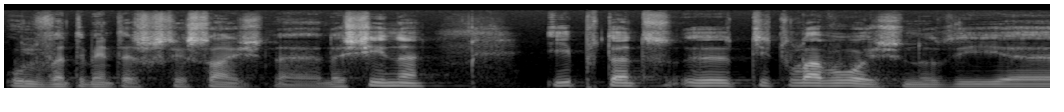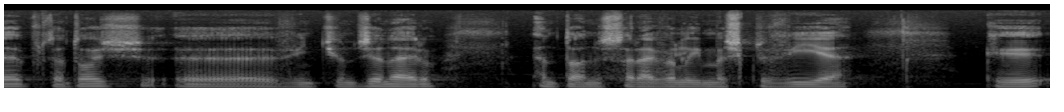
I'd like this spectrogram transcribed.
o levantamento das restrições na, na China, e, portanto, titulava hoje, no dia, portanto, hoje, uh, 21 de janeiro, António Saraiva Lima escrevia que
